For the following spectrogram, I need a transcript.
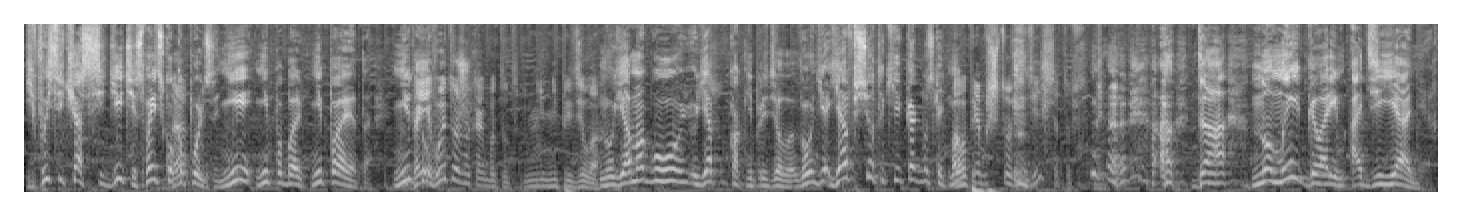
И вы сейчас сидите, смотрите, сколько Да. пользы. Не, не, по, не по это, не Да то. и вы тоже как бы тут не, не при делах. Ну, я могу, я как не предела, ну, я, я все-таки, как бы сказать, а вы могу- прям что, здесь это все? А, да, но мы говорим о деяниях,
